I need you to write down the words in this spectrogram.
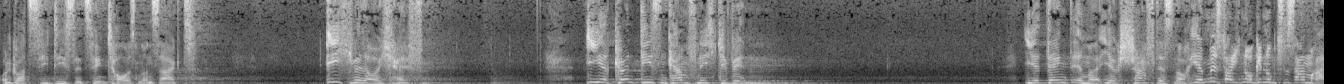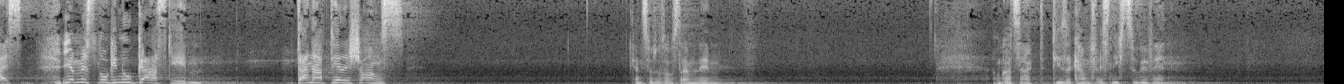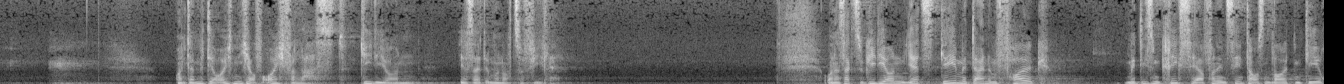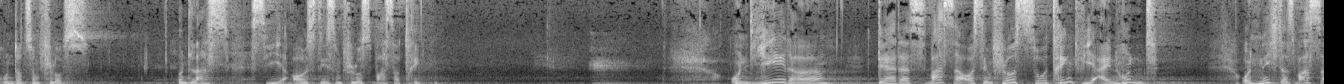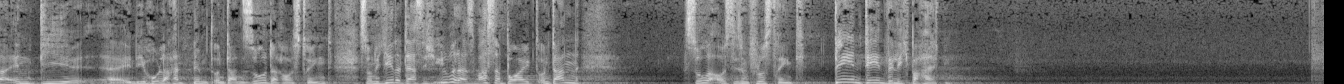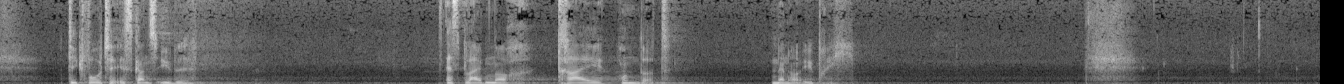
Und Gott sieht diese 10.000 und sagt, ich will euch helfen. Ihr könnt diesen Kampf nicht gewinnen. Ihr denkt immer, ihr schafft es noch. Ihr müsst euch nur genug zusammenreißen. Ihr müsst nur genug Gas geben. Dann habt ihr eine Chance. Kennst du das aus deinem Leben? Und Gott sagt, dieser Kampf ist nicht zu gewinnen. Und damit ihr euch nicht auf euch verlasst, Gideon, ihr seid immer noch zu viele. Und er sagt zu Gideon, jetzt geh mit deinem Volk, mit diesem Kriegsheer von den 10.000 Leuten, geh runter zum Fluss und lass sie aus diesem Fluss Wasser trinken. Und jeder, der das Wasser aus dem Fluss so trinkt wie ein Hund und nicht das Wasser in die, äh, in die hohle Hand nimmt und dann so daraus trinkt, sondern jeder, der sich über das Wasser beugt und dann so aus diesem Fluss trinkt, den, den will ich behalten. Die Quote ist ganz übel. Es bleiben noch 300 Männer übrig.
